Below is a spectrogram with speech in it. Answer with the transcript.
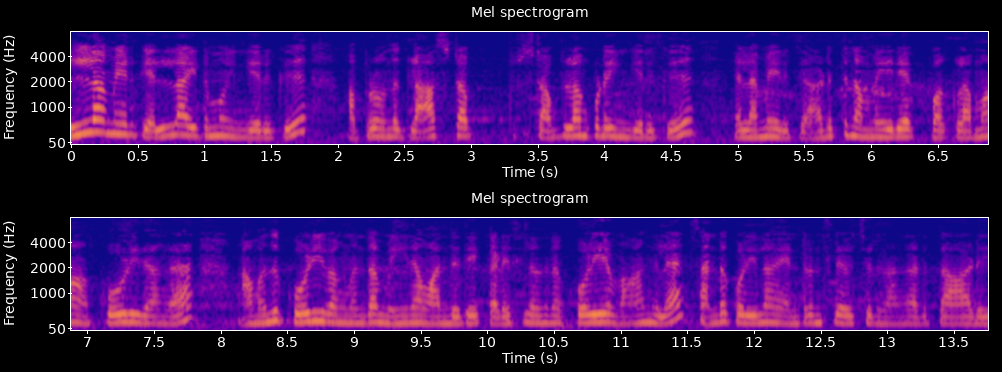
எல்லாமே இருக்கு. எல்லா ஐட்டமும் இங்க இருக்கு. அப்புறம் வந்து கிளாஸ் டாப் ஸ்டவ்லாம் கூட இங்கே இருக்குது எல்லாமே இருக்குது அடுத்து நம்ம ஏரியாவுக்கு பார்க்கலாமா? கோழி தாங்க. நான் வந்து கோழி வாங்கினது தான் மெயினாக வந்ததே. கடைசியில் வந்து நான் கோழியே வாங்கலை. சண்டை கோழிலாம் என்ட்ரன்ஸ்லேயே வச்சுருந்தாங்க. அடுத்து ஆடு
